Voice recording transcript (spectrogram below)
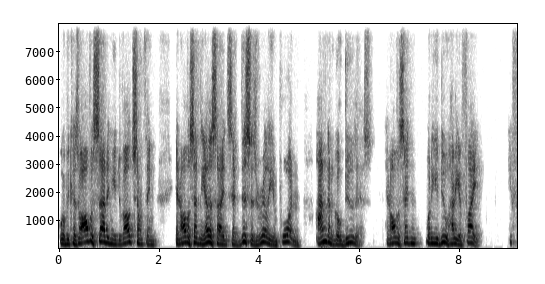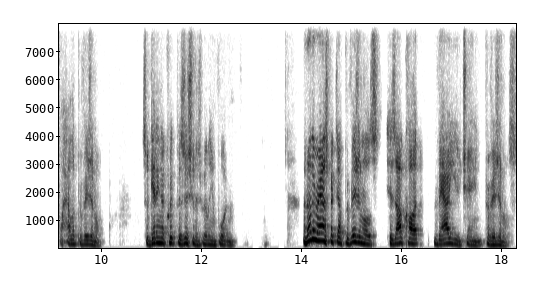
or because all of a sudden you divulge something and all of a sudden the other side said, This is really important. I'm going to go do this. And all of a sudden, what do you do? How do you fight? You file a provisional. So getting a quick position is really important. Another aspect of provisionals is I'll call it value chain provisionals.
